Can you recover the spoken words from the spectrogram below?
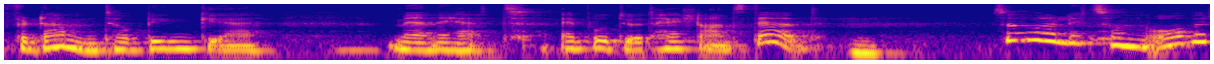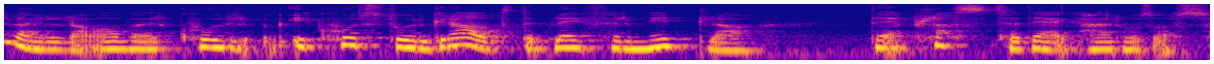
for dem til å bygge menighet. Jeg bodde jo et helt annet sted. Så jeg var litt sånn overvelda over hvor, i hvor stor grad det ble formidla det er plass til deg her hos oss.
